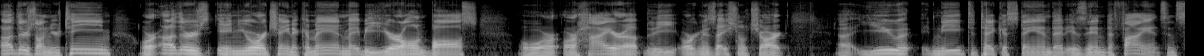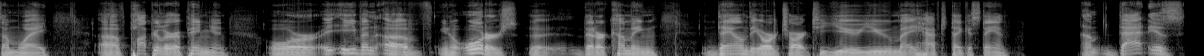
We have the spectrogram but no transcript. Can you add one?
others on your team or others in your chain of command, maybe your own boss or or higher up the organizational chart? Uh, you need to take a stand that is in defiance in some way of popular opinion or even of you know orders uh, that are coming down the org chart to you, you may have to take a stand. Um, that is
